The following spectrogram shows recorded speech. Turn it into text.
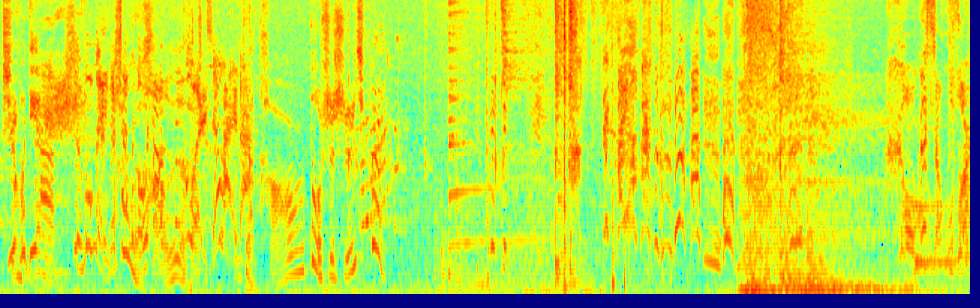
指不定是从哪个山头上滚下来的。这桃倒是识趣小猢狲，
